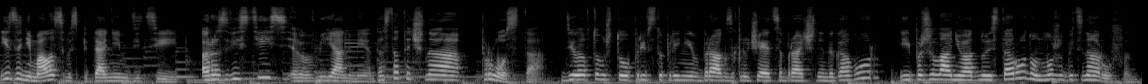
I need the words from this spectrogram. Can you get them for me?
и занималась воспитанием детей. Развестись в Мьянме достаточно просто. Дело в том, что при вступлении в брак заключается брачный договор, и по желанию одной из сторон он может быть нарушен.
